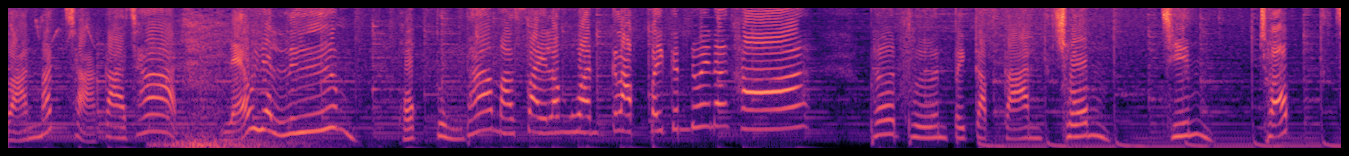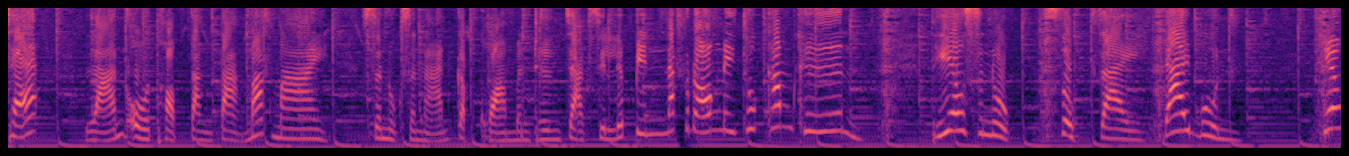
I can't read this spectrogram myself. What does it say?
ร้านมัดฉากาชาติ แล้วอย่าลืมพกถุงผ้ามาใส่รางวัลกลับไปกันด้วยนะคะ เพลิดเพลินไปกับการชม ชิมช็อป แชะ ร้านโอท็อปต่างๆ มากมาย สนุกสนานกับความบันเทิงจากศิลปินนักร้องในทุกค่ำคืน เที่ยวสนุก สุขใจ ได้บุญ เที่ยว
